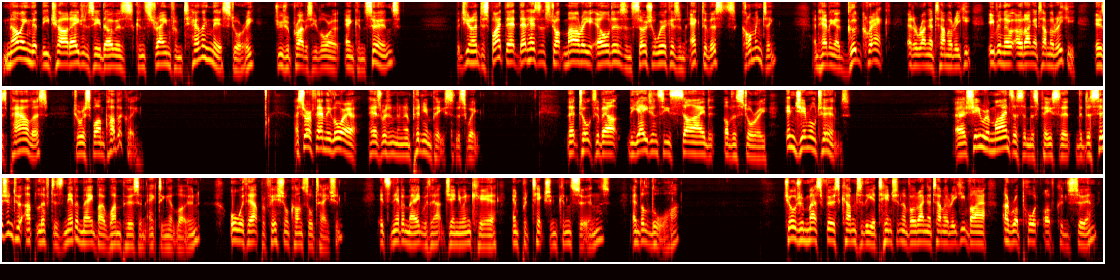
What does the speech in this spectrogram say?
Knowing that the child agency, though, is constrained from telling their story due to privacy law and concerns, but you know, despite that, that hasn't stopped Maori elders and social workers and activists commenting and having a good crack at Oranga Tamariki, even though Oranga Tamariki is powerless to respond publicly. I saw a family lawyer has written an opinion piece this week that talks about the agency's side of the story in general terms. Uh, she reminds us in this piece that the decision to uplift is never made by one person acting alone or without professional consultation. It's never made without genuine care and protection concerns and the law. Children must first come to the attention of Oranga Tamariki via a report of concern.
